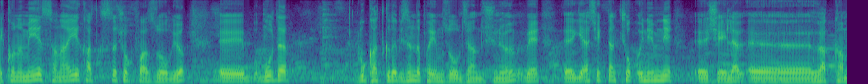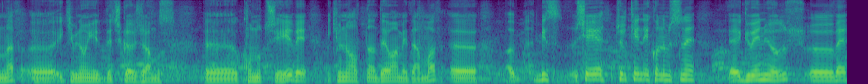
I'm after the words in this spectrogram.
ekonomiye, sanayiye katkısı da çok fazla oluyor. E, bu- burada bu katkıda bizim de payımız olacağını düşünüyorum ve e, gerçekten çok önemli e, şeyler, e, rakamlar e, 2017'de çıkaracağımız e, konut şeyi ve 2016'dan devam eden var. E, biz şeye Türkiye'nin ekonomisine e, güveniyoruz e, ve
